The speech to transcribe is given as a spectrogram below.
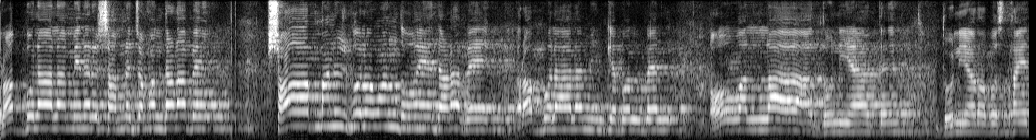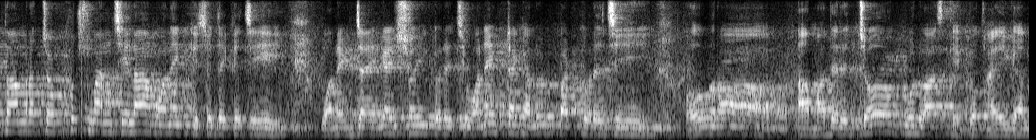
রব্বুল আলমিনের সামনে যখন দাঁড়াবে, সব মানুষগুলো বন্ধ হয়ে দাঁড়াবে, রব্বুল আলমিনকে বলবেন, ও আল্লাহ, দুনিয়াতে, দুনিয়ার অবস্থায় তো আমরা চক্ষুষ মানছিলাম, অনেক কিছু দেখেছি, অনেক জায়গায় সই করেছি, অনেক টাকা লুটপাট করেছি। ও রব, আমাদের চোখগুলো আজকে কোথায় গেল?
